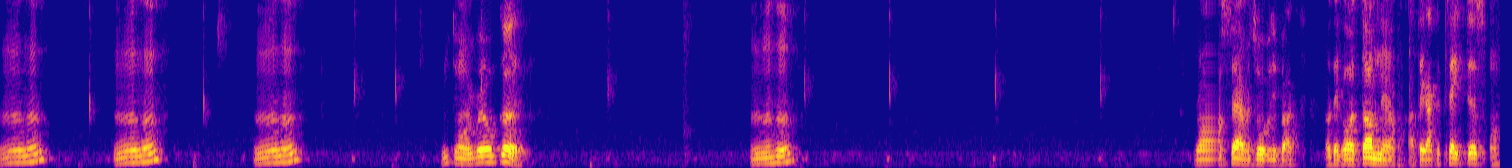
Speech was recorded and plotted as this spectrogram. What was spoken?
Mm-hmm. Mm-hmm. Mm-hmm. We doing real good. Mm-hmm. Ron Savage over there about oh they go a thumbnail. I think I could take this one.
